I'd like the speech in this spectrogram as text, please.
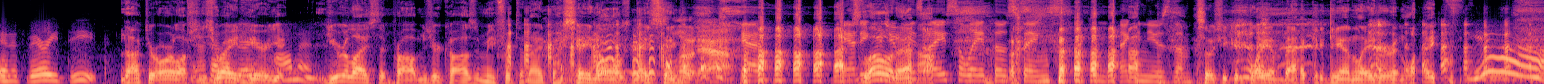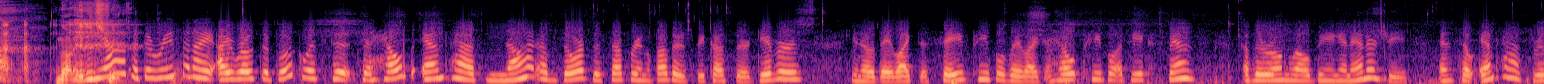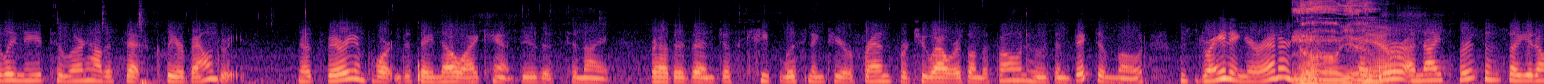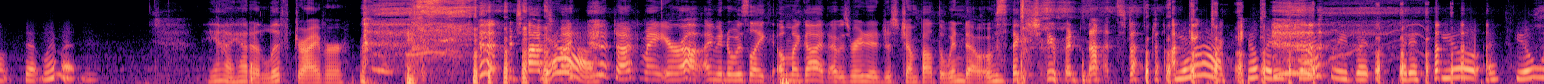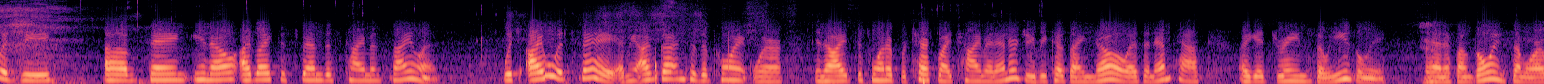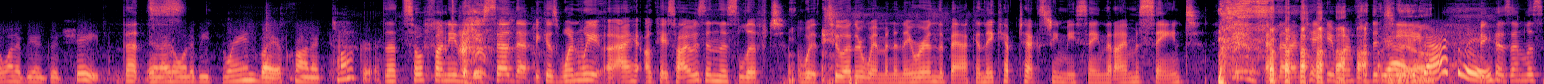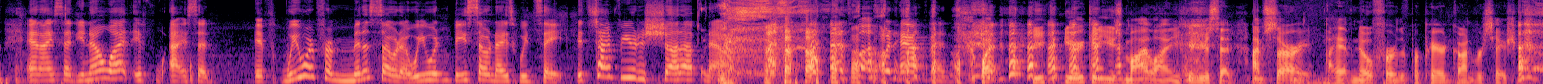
And it's very deep. Dr. Orloff, she's right here. You, you realize the problems you're causing me for tonight by saying all those nice things. Slow down. Yeah. Andy, Slow could you down. please isolate those things? I can, I can use them. So she can play them back again later in life. Yeah. No, it is Yeah, true. but the reason I, I wrote the book was to, to help empaths not absorb the suffering of others because they're givers. You know, they like to save people, they like to help people at the expense of their own well being and energy. And so empaths really need to learn how to set clear boundaries. You know, it's very important to say, no, I can't do this tonight, rather than just keep listening to your friend for two hours on the phone who's in victim mode, who's draining your energy. Oh, yeah. And Yeah. you're a nice person, so you don't set limits. Yeah, I had a Lyft driver. talked, my, talked my ear off. I mean, it was like, oh my God, I was ready to just jump out the window. It was like she would not stop talking. Yeah, no, but exactly. But but a skill a skill would be um, saying, you know, I'd like to spend this time in silence, which I would say. I mean, I've gotten to the point where you know I just want to protect my time and energy because I know as an empath I get drained so easily. And if I'm going somewhere, I want to be in good shape. That's- and I don't want to be drained by a chronic talker. That's so funny that you said that because when we, I okay, so I was in this lift with two other women and they were in the back and they kept texting me saying that I'm a saint and that I'm taking one for the Yeah, team exactly. because I'm listening. And I said, you know what? If I said. If we weren't from Minnesota, we wouldn't be so nice. We'd say, "It's time for you to shut up now." That's what would happen. But you, could- you could use my line. You could have just said, "I'm sorry, I have no further prepared conversation."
